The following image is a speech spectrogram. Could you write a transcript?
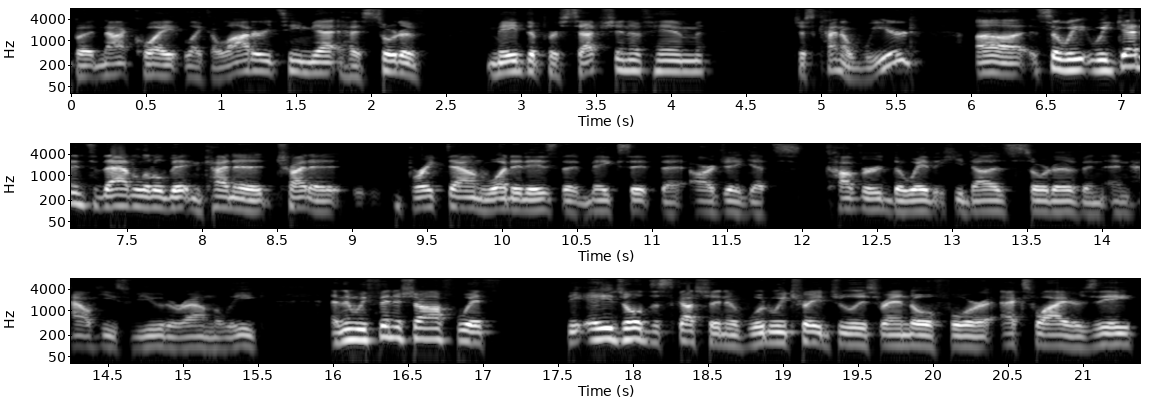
but not quite like a lottery team yet, has sort of made the perception of him just kind of weird. Uh, so we, we get into that a little bit and kind of try to break down what it is that makes it that RJ gets covered the way that he does, sort of, and, and how he's viewed around the league. And then we finish off with the age old discussion of would we trade Julius Randle for X, Y, or Z?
